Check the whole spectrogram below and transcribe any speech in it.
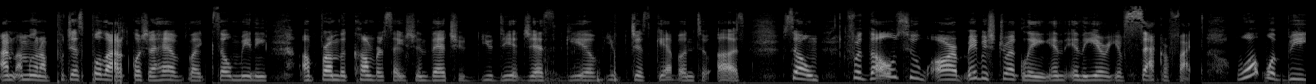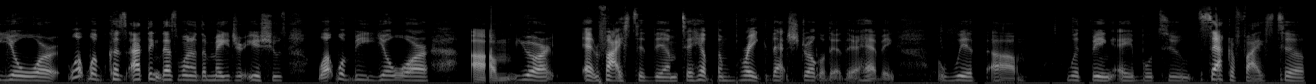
I'm, I'm going to just pull out a question. I have like so many uh, from the conversation that you you did just give, you just given to us. So for those who are maybe struggling in in the area of sacrifice, what would be your what would because I think that's one of the major issues. What would be your um, your advice to them to help them break that struggle that they're having with um, with being able to sacrifice to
